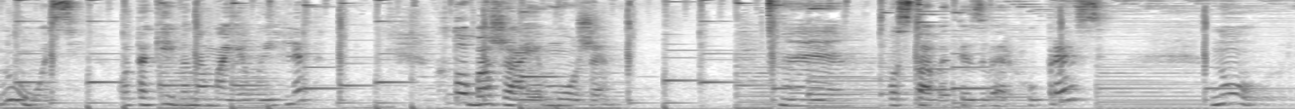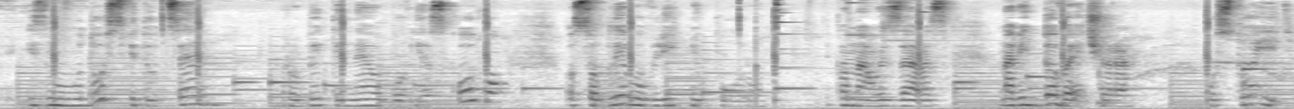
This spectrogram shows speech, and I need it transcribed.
Ну ось, отакий вона має вигляд. Хто бажає, може е, поставити зверху прес. Ну, із мого досвіду, це робити не обов'язково, особливо в літню пору. Вона ось зараз навіть до вечора постоїть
